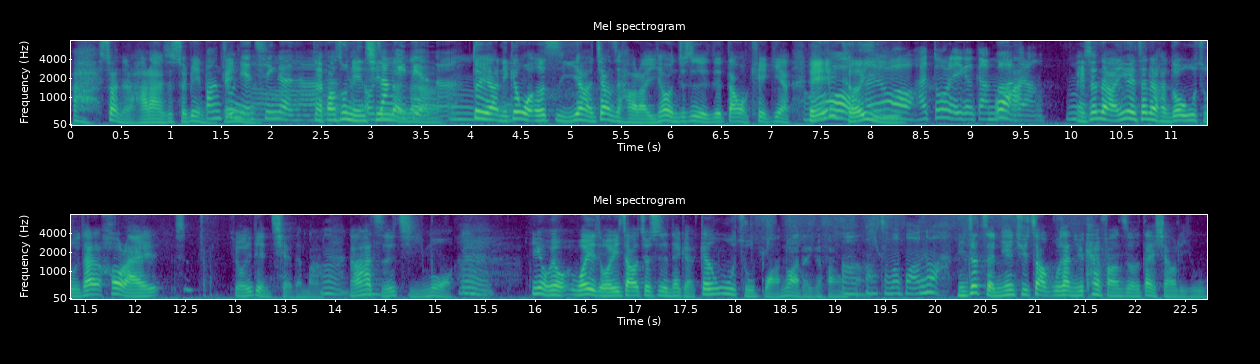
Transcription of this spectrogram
啊，算了，好了，是随便你帮助年轻人啊，对，帮助年轻有这样一人点啊。啊，对啊，你跟我儿子一样，这样子好了，以后你就是就当我 K 一样，哎，哦。可以。哎，呦，还多了一个干妈哇。这样。哎，真的啊，因为真的很多屋主他后来是有一点钱的嘛，然后他只是寂寞，嗯，因为我有我也有一招，就是那个跟屋主保暖的一个方法，哦，怎么保暖？你就整天去照顾他，你去看房子的时候带小礼物，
